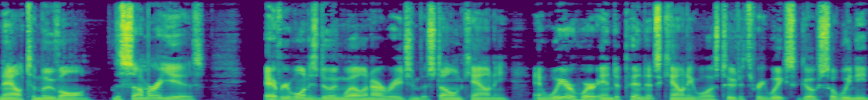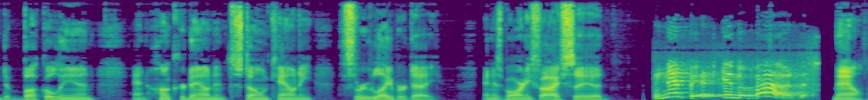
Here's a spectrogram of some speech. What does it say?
Now, to move on, the summary is everyone is doing well in our region but Stone County, and we are where Independence County was two to three weeks ago, so we need to buckle in and hunker down in Stone County through Labor Day. And as Barney Fife said, Nip it in the bud. Now,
